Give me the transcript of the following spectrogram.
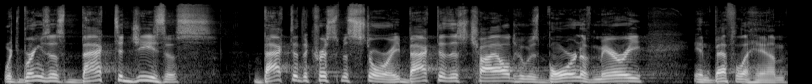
Which brings us back to Jesus, back to the Christmas story, back to this child who was born of Mary in Bethlehem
